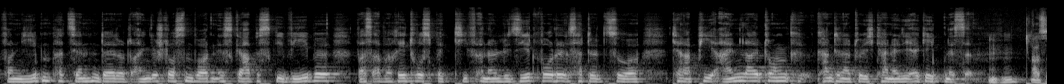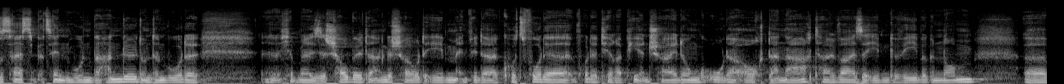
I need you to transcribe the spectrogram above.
von jedem Patienten, der dort eingeschlossen worden ist, gab es Gewebe, was aber retrospektiv analysiert wurde. Es hatte zur Therapieeinleitung, kannte natürlich keiner die Ergebnisse. Mhm. Also das heißt, die Patienten wurden behandelt und dann wurde ich habe mir dieses Schaubild da angeschaut, eben entweder kurz vor der, vor der Therapieentscheidung oder auch danach teilweise eben Gewebe genommen, äh,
